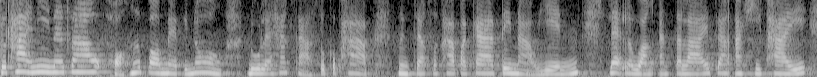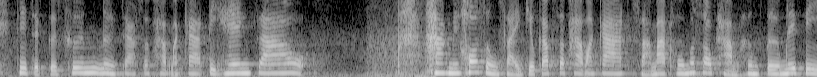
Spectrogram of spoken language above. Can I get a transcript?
สุดท้ายนี้นะเจ้าขอให้ปอแม่พี่น้อง ดูแลรักษาสุขภาพเนื่งจากสภาพอากาศที่หนาวเย็น และระวังอันตรายจากอาคีภัย ที่จะเกิดขึ้นเนื่งจากสภาพอากาศที่แห้งเจ้า หากมีข้อสงสัยเกี่ยวกับสภาพอากาศ สามารถโทรมาสอบถามเพิ่มเติมได้ตี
